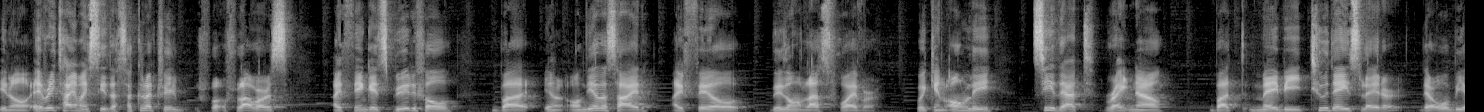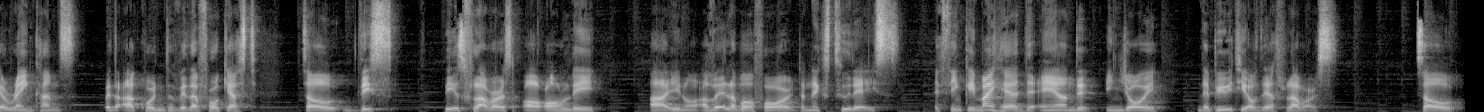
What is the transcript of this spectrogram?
you know, every time I see the sakura tree flowers, I think it's beautiful, but you know, on the other side, I feel they don't last forever. We can only see that right now, but maybe two days later, there will be a rain comes, but according to weather forecast, so this, these flowers are only uh, you know, available for the next two days. I think in my head and enjoy the beauty of their flowers. So,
